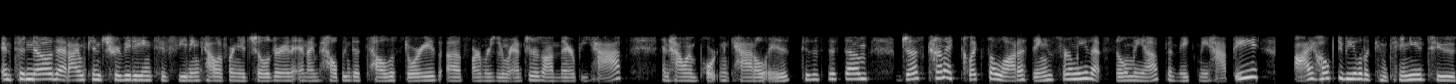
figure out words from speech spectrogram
And to know that I'm contributing to feeding California children and I'm helping to tell the stories of farmers and ranchers on their behalf and how important cattle is to the system just kind of clicks a lot of things for me that fill me up and make me happy. I hope to be able to continue to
